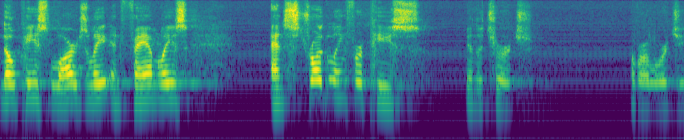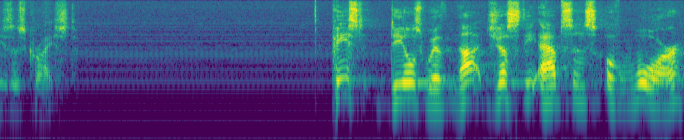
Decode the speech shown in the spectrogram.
no peace largely in families, and struggling for peace in the church of our Lord Jesus Christ. Peace deals with not just the absence of war,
